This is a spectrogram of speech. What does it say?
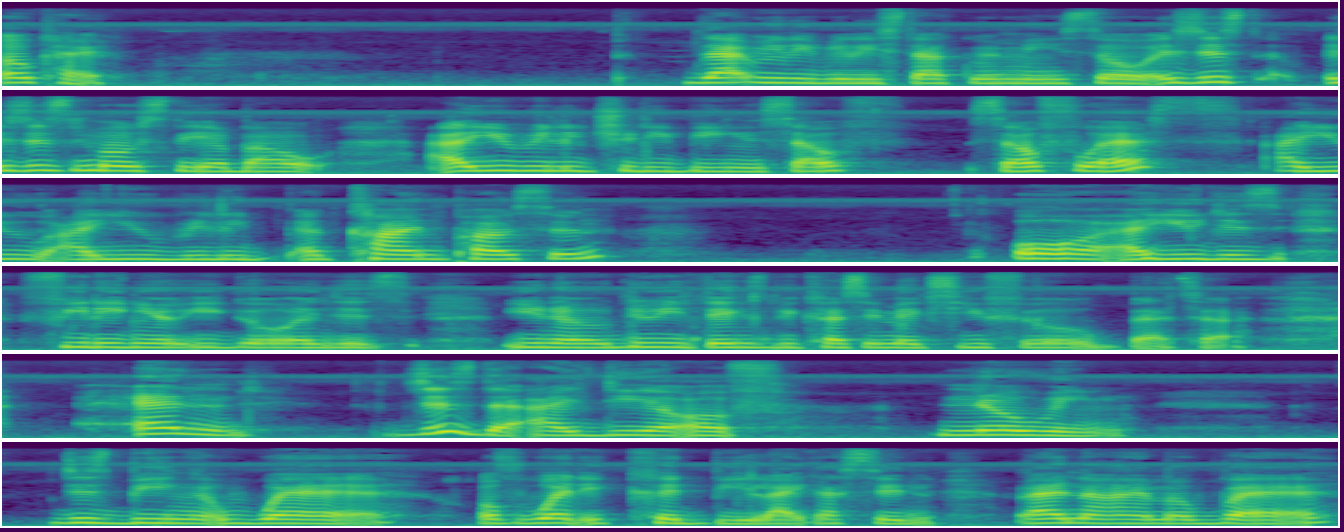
okay that really really stuck with me so it's just it's just mostly about are you really truly being self selfless? Are you are you really a kind person? Or are you just feeding your ego and just you know doing things because it makes you feel better? And just the idea of knowing just being aware of what it could be. Like as in right now i'm aware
